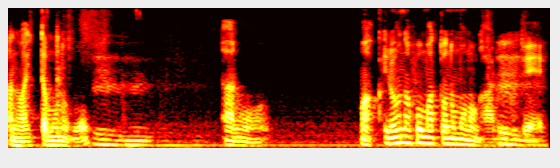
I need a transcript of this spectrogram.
あの、ああいったものを、うんうん。あの、まあ、いろんなフォーマットのものがあるので、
